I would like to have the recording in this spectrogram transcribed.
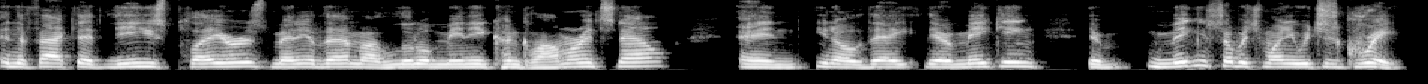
and the fact that these players, many of them are little mini conglomerates now, and you know they they're making they're making so much money, which is great.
